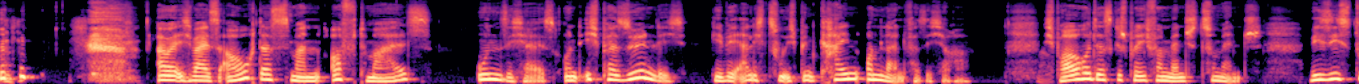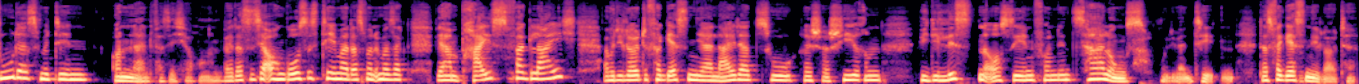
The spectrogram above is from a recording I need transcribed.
Aber ich weiß auch, dass man oftmals unsicher ist. Und ich persönlich gebe ehrlich zu, ich bin kein Online-Versicherer. Ich brauche das Gespräch von Mensch zu Mensch. Wie siehst du das mit den Online-Versicherungen? Weil das ist ja auch ein großes Thema, dass man immer sagt, wir haben Preisvergleich, aber die Leute vergessen ja leider zu recherchieren, wie die Listen aussehen von den Zahlungsmodalitäten. Das vergessen die Leute.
